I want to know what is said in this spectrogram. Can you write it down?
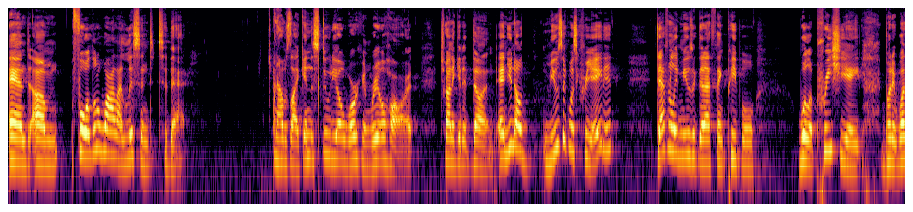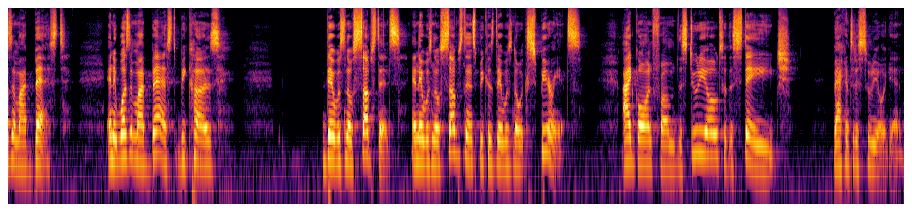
And um, for a little while, I listened to that. And I was like in the studio working real hard, trying to get it done. And you know, music was created. Definitely music that I think people will appreciate, but it wasn't my best. And it wasn't my best because there was no substance. And there was no substance because there was no experience. I'd gone from the studio to the stage, back into the studio again.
